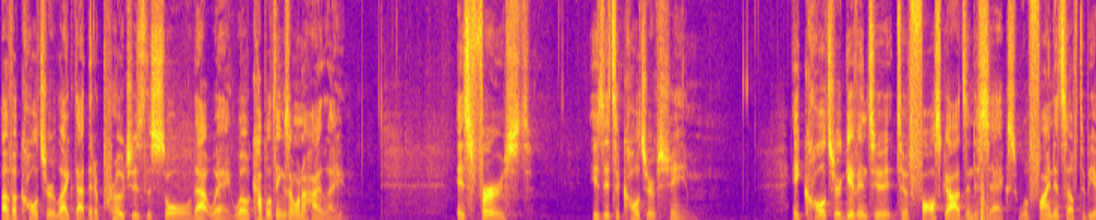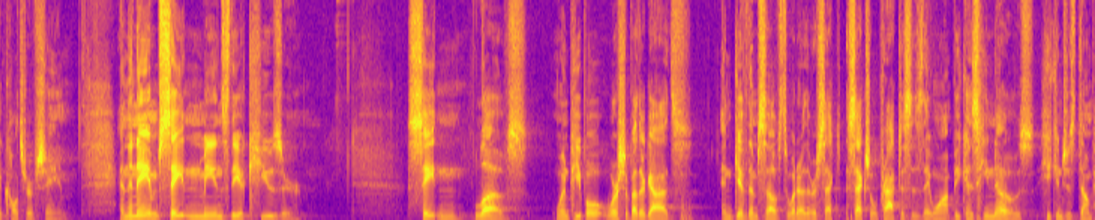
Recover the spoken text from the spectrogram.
of a culture like that that approaches the soul that way? Well, a couple things I want to highlight is first, is it's a culture of shame. A culture given to, to false gods and to sex will find itself to be a culture of shame. And the name Satan means the accuser. Satan loves when people worship other gods and give themselves to whatever sex, sexual practices they want because he knows he can just dump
